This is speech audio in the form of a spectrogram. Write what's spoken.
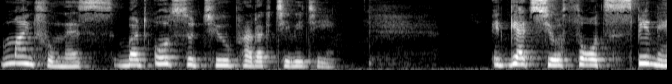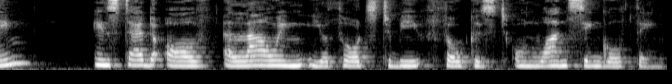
mindfulness, but also to productivity. It gets your thoughts spinning instead of allowing your thoughts to be focused on one single thing.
